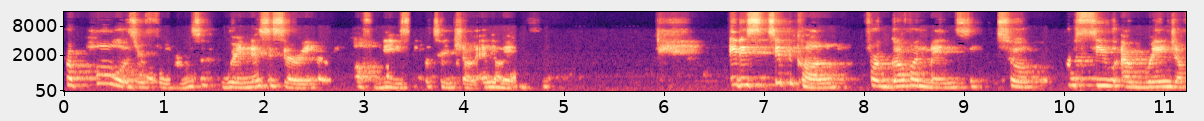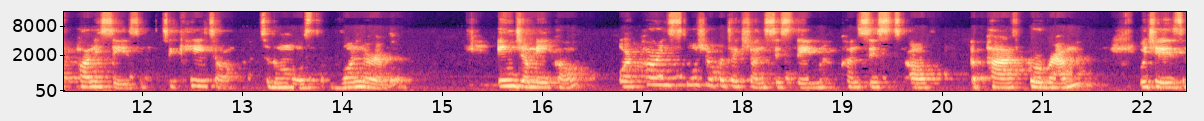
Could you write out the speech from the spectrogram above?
propose reforms where necessary of these potential elements. It is typical for governments to pursue a range of policies to cater to the most vulnerable. In Jamaica, our current social protection system consists of the PATH program, which is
